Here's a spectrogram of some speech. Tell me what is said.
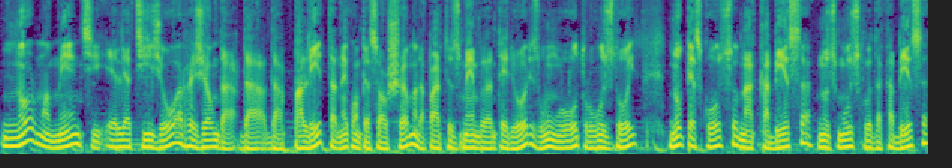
normalmente, ele atinge ou a região da, da, da, paleta, né, como o pessoal chama, da parte dos membros anteriores, um ou outro, ou os dois, no pescoço, na cabeça, nos músculos da cabeça,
